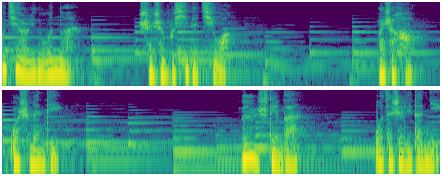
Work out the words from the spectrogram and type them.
不期而遇的温暖，生生不息的期望。晚上好，我是 Mandy。每晚十点半，我在这里等你，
